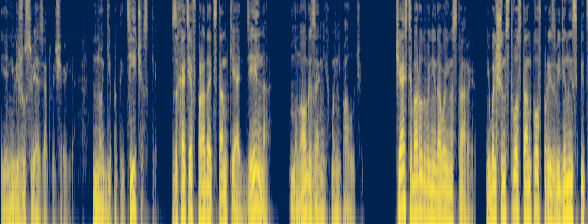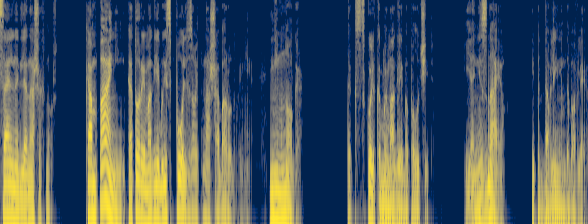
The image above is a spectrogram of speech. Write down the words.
Я не вижу связи, отвечаю я. Но гипотетически, захотев продать станки отдельно, много за них мы не получим. Часть оборудования довольно старая, и большинство станков произведены специально для наших нужд. Компаний, которые могли бы использовать наше оборудование, немного. Так сколько мы могли бы получить? Я не знаю. И под давлением добавляю.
